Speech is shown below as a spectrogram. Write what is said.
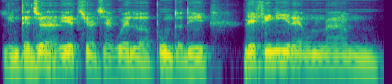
l'intenzione della direzione sia quello appunto di definire un, um,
